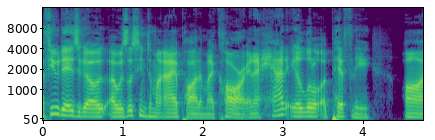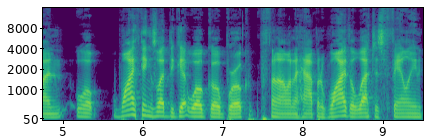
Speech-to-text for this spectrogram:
A few days ago, I was listening to my iPod in my car and I had a little epiphany on, well, why things like the get woke, go broke phenomenon happen, why the left is failing,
